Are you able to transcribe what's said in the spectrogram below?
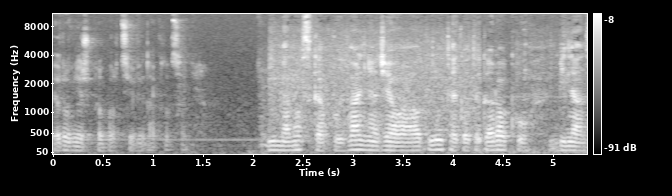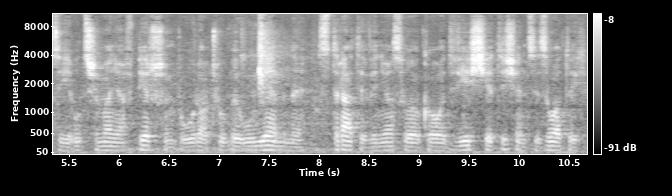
również proporcje wynagrodzenia. Limanowska pływalnia działa od lutego tego roku. Bilans jej utrzymania w pierwszym półroczu był ujemny. Straty wyniosły około 200 tysięcy złotych.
